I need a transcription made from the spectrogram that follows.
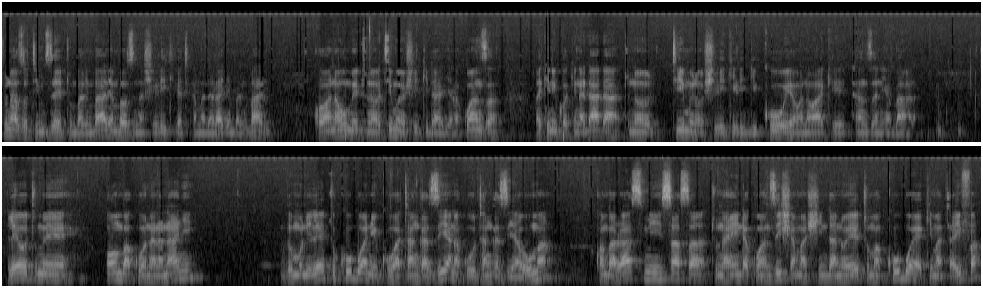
tunazo timu zetu mbalimbali ambazo zinashiriki katika madaraja mbalimbali. Kwa wanaume tunayo timu inayoshiriki daraja la kwanza, lakini kwa kina dada tunayo timu inayoshiriki ligi kuu ya wanawake Tanzania bara. Leo tumeomba kuonana nanyi. Dhumuni letu kubwa ni kuwatangazia na kuutangazia umma kwamba rasmi sasa tunaenda kuanzisha mashindano yetu makubwa ya kimataifa,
